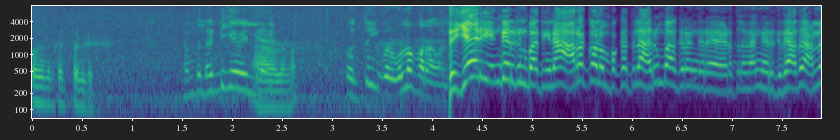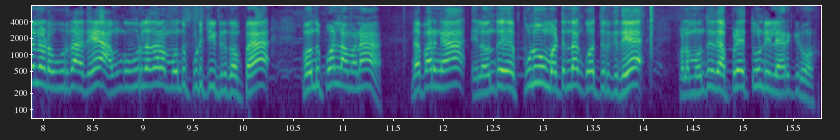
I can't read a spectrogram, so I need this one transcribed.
முதல்ல கட் பண்ணிட்டு நம்ம அவ்வளோதான் உள்ள போறான் இந்த ஏரி எங்க இருக்குன்னு பாத்தீங்கன்னா அரக்கோணம் பக்கத்துல அரும்பாக்குறங்கிற இடத்துல தாங்க இருக்குது. அது அண்ணனோட ஊர் தான் அது. அவங்க ஊர்ல தான் நம்ம வந்து பிடிச்சிட்டு இருக்கோம் இப்ப. இப்போ வந்து போடலாமாண்ணா? இந்த பாருங்க. இதுல வந்து புழு மட்டும்தான் கோத்து இருக்குது இப்போ நம்ம வந்து இதை அப்படியே தூண்டில இறக்கிடுவோம்.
